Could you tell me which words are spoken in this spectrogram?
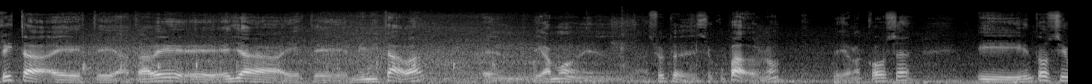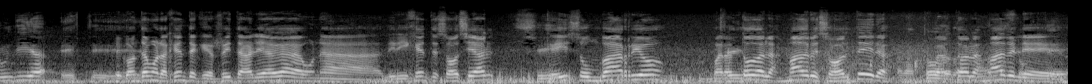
Rita, este, a través, eh, ella este, militaba, en, digamos, en el asunto de desocupado, ¿no? Digo una cosa. Y entonces un día... Este, Le contamos a la gente que Rita Aliaga, una dirigente social, que hizo un barrio para todas las madres solteras. Para todas, las, madres, le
